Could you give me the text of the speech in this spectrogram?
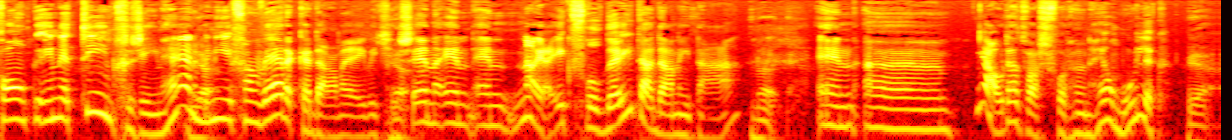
gewoon in het team gezien. Hè? De Ja. manier van werken dan eventjes. Ja. En, en, en nou ja, ik voldeed daar dan niet aan. Nee. En eh, nou, dat was voor hun heel moeilijk. Ja.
